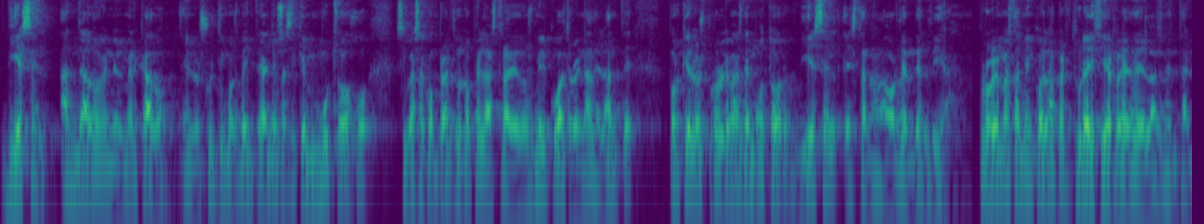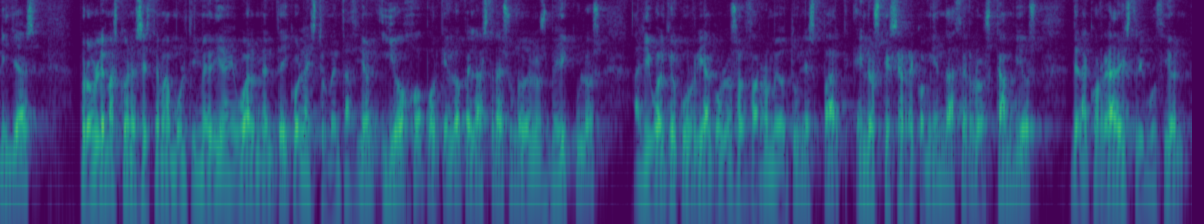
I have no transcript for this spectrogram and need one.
diésel han dado en el mercado en los últimos 20 años, así que mucho ojo si vas a comprarte un Opel Astra de 2004 en adelante, porque los problemas de motor diésel están a la orden del día. Problemas también con la apertura y cierre de las ventanillas, Problemas con el sistema multimedia igualmente y con la instrumentación. Y ojo, porque el Opel Astra es uno de los vehículos, al igual que ocurría con los Alfa Romeo Tune Spark, en los que se recomienda hacer los cambios de la correa de distribución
